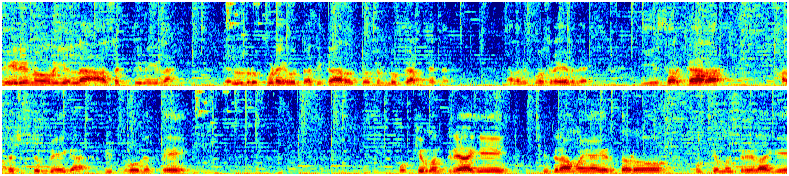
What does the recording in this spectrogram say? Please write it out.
ಧೈರ್ಯನೂ ಅವರಿಗೆಲ್ಲ ಆಸಕ್ತಿನೂ ಇಲ್ಲ. ಎಲ್ಲರೂ ಕೂಡ ಇವತ್ತು ಅಧಿಕಾರಕ್ಕೋಸ್ಕರ ನುಗ್ಗಾಡ್ತಾ ಇದ್ದಾರೆ. ನಾನು ಅದಕ್ಕೋಸ್ಕರ ಹೇಳಿದೆ, ಈ ಸರ್ಕಾರ ಆದಷ್ಟು ಬೇಗ ಬಿದ್ದು ಹೋಗುತ್ತೆ. ಮುಖ್ಯಮಂತ್ರಿಯಾಗಿ ಸಿದ್ದರಾಮಯ್ಯ ಇರ್ತಾರೋ, ಮುಖ್ಯಮಂತ್ರಿಗಳಾಗಿ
